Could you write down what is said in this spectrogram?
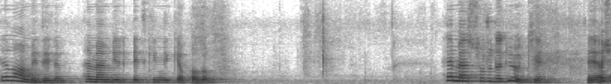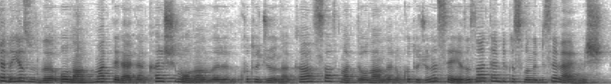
Devam edelim. Hemen bir etkinlik yapalım. Hemen soruda diyor ki e, aşağıda yazılı olan maddelerden karışım olanların kutucuğuna K, saf madde olanların kutucuğuna S yazın. Zaten bir kısmını bize vermiş.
